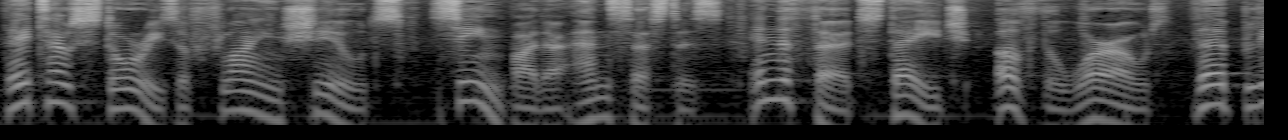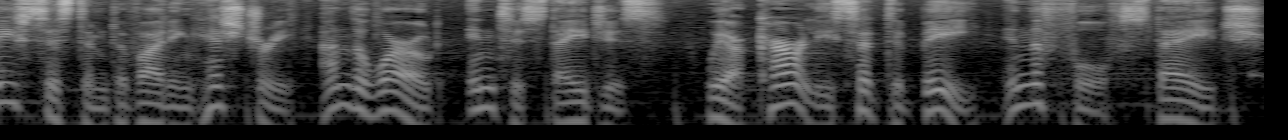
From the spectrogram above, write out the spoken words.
They tell stories of flying shields seen by their ancestors in the third stage of the world, their belief system dividing history and the world into stages. We are currently said to be in the fourth stage.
